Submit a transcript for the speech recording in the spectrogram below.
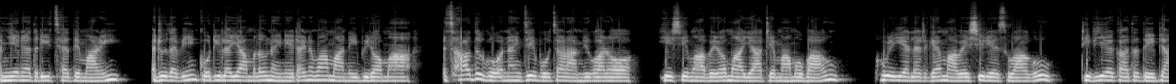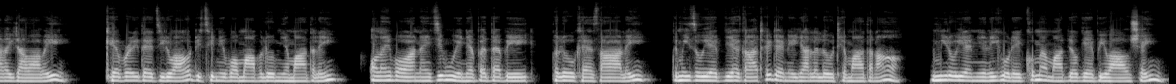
အမြဲတမ်းသတိချက်သင့်ပါတယ်။အထူးသဖြင့်ကိုတီလက်ရမလုံနိုင်တဲ့တိုင်းတစ်ပါးမှာနေပြီးတော့မှအခြားသူကိုအနိုင်ကျင့်ဖို့ကြတာမျိုးကတော့ရေရှည်မှာဘယ်တော့မှရာတင်မှာမဟုတ်ပါဘူး။ဥရိရဲ့လက်တကမ်းမှာပဲရှိတယ်ဆိုတာကိုဒီပြက်ကတသေးပြလိုက်တာပါပဲ။ကဲပရိသတ်ကြီးတို့အောင်ဒီချိန်လေးပေါ်မှာဘလို့မြင်ပါသလဲ။ online ပေါ်ကနိုင်ကျင့်မှုတွေနဲ့ပတ်သက်ပြီးဘလို့ခံစားရလဲ။သမီးဆိုရဲ့ပြက်ကထိတ်တယ်နေရလဲလို့ထင်ပါသလား။မိမိတို့ရဲ့မြင်လေးကိုလည်း comment မှာပြောခဲ့ပေးပါအောင်ရှင်။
